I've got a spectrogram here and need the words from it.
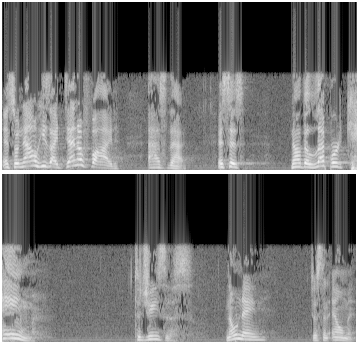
And so now he's identified as that. It says, Now the leopard came to Jesus. No name, just an ailment.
